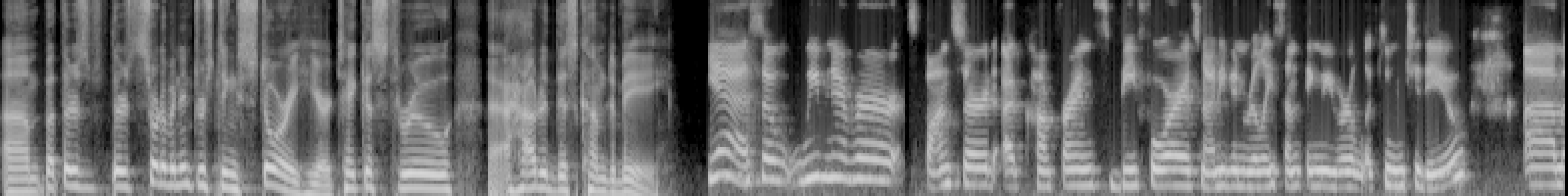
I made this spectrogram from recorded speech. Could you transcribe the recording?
Um, but there's there's sort of an interesting story here. Take us through uh, how did this come to be? Yeah, so we've never sponsored a conference before. It's not even really something we were looking to do. Um,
